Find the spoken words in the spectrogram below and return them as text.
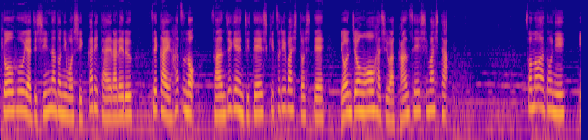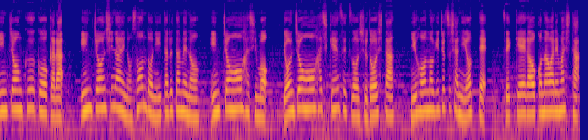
強風や地震などにもしっかり耐えられる世界初の3次元自転式吊り橋としてヨンジョン大橋は完成しました。その後にインチョン空港からインチョン市内の村土に至るためのインチョン大橋もヨンジョン大橋建設を主導した日本の技術者によって設計が行われました。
